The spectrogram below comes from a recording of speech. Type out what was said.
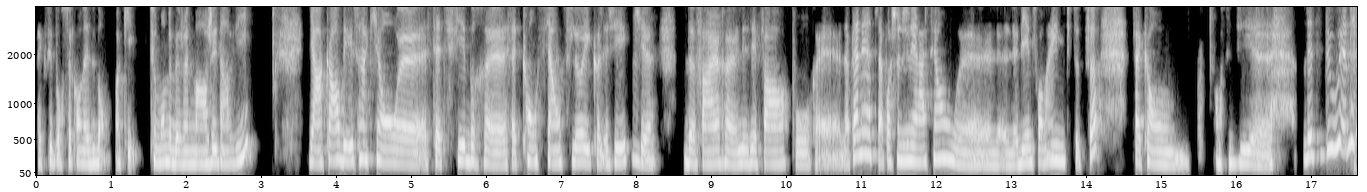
fait que c'est pour ça qu'on a dit, bon, OK, tout le monde a besoin de manger dans la vie. Il y a encore des gens qui ont euh, cette fibre, euh, cette conscience-là écologique Mhm. de faire euh, les efforts pour la planète, la prochaine génération, le, le, bien de soi-même, puis tout ça. Fait qu'on on s'est dit, let's do it!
